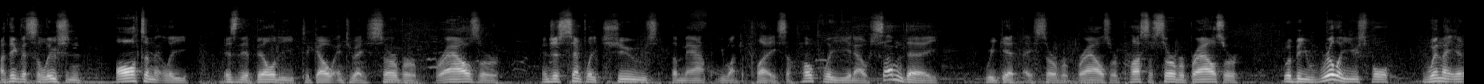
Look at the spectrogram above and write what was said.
I think the solution ultimately is the ability to go into a server browser and just simply choose the map you want to play. So hopefully, you know, someday we get a server browser. Plus a server browser would be really useful when they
